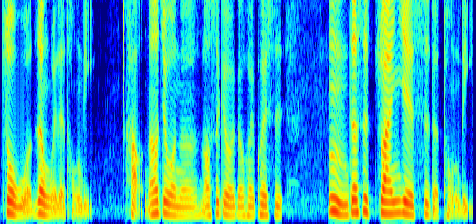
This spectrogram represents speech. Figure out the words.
做我认为的同理。好，然后结果呢，老师给我一个回馈是，嗯，这是专业式的同理。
